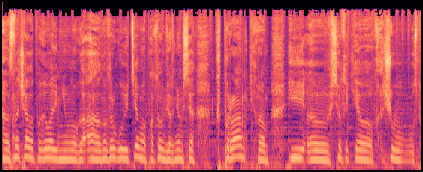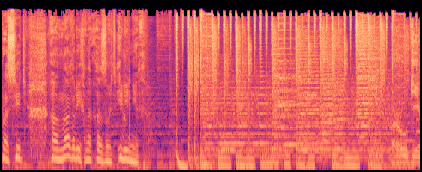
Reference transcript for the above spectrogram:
э, сначала поговорим немного а, на другую тему, а потом вернемся к пранкерам. И э, все-таки хочу спросить, а надо ли их наказывать или нет. Руки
